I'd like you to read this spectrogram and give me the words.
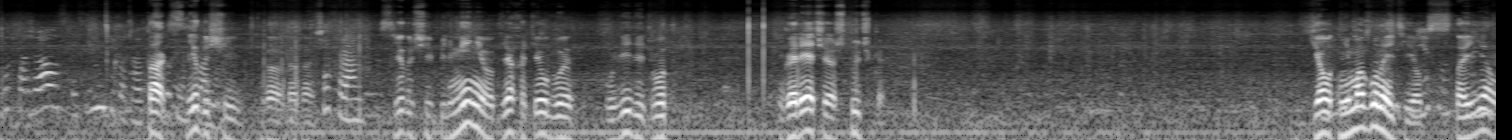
Вот, пожалуйста, снимите, пожалуйста. Так, следующий, да, да, да. Шафран. Следующие пельмени, вот я хотел бы увидеть вот горячая штучка. Я вот не могу найти, я вот стоял.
